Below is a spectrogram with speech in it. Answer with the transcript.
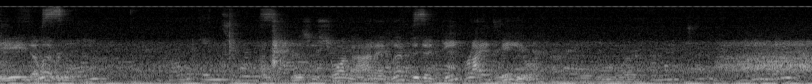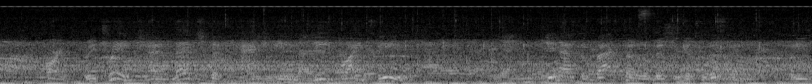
He say. This is swung on and lifted to deep right field. Hart retreats and makes the catch in deep right field. He has to backpedal a bit to get to this one, but he's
